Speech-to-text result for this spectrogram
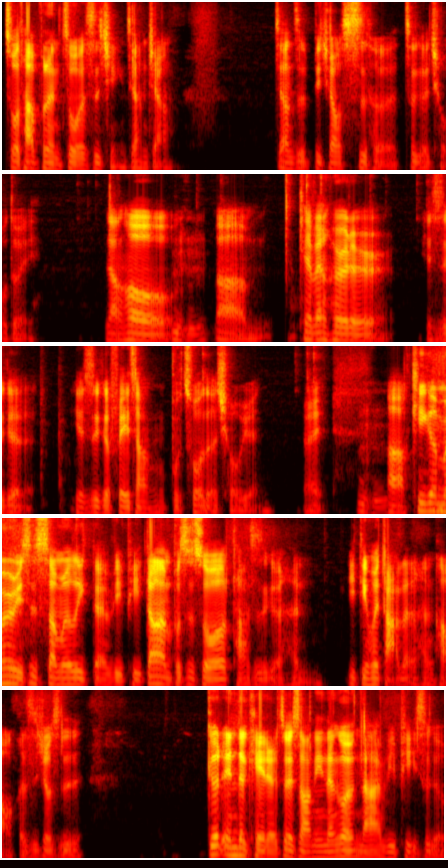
做他不能做的事情，这样讲，这样子比较适合这个球队。然后，嗯、um,，Kevin Huerter 也是个也是个非常不错的球员，right？嗯啊、uh,，Keegan Murray 是 Summer League 的 MVP，当然不是说他是个很一定会打得很好，可是就是 good indicator，最少你能够拿 MVP 是个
